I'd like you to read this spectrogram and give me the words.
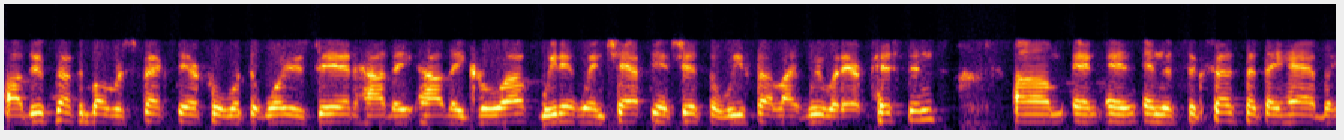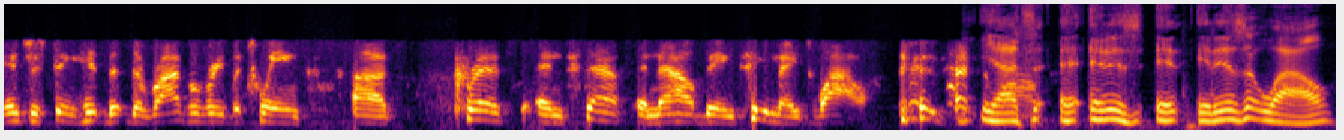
Uh, there's nothing but respect there for what the Warriors did, how they how they grew up. We didn't win championships, but we felt like we were their Pistons, um, and, and and the success that they had. But interesting, hit the, the rivalry between uh, Chris and Steph, and now being teammates. Wow. yeah, wow. It's, it is it, it is a wow.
